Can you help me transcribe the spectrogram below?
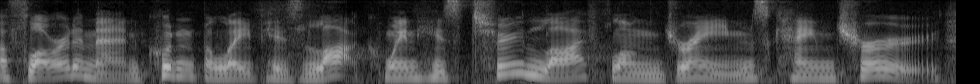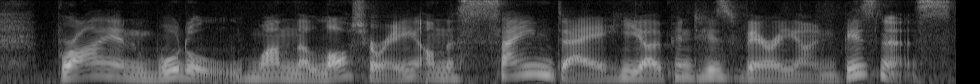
A Florida man couldn't believe his luck when his two lifelong dreams came true. Brian Woodall won the lottery on the same day he opened his very own business.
